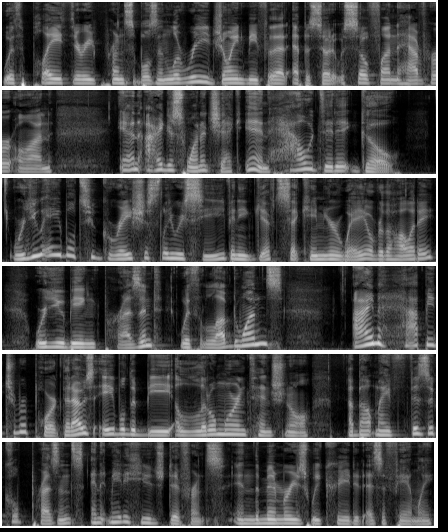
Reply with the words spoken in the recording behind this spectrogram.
with play theory principles, and Laree joined me for that episode. It was so fun to have her on, and I just want to check in. How did it go? Were you able to graciously receive any gifts that came your way over the holiday? Were you being present with loved ones? I'm happy to report that I was able to be a little more intentional about my physical presence, and it made a huge difference in the memories we created as a family.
